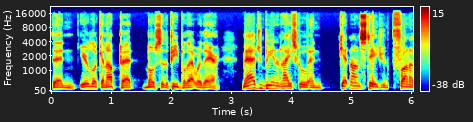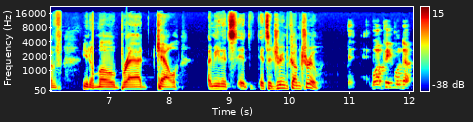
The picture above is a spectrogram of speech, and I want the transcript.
then you're looking up at most of the people that were there. Imagine being in high school and getting on stage in front of, you know, Mo, Brad, Kell. I mean, it's it, it's a dream come true. Well, people don't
